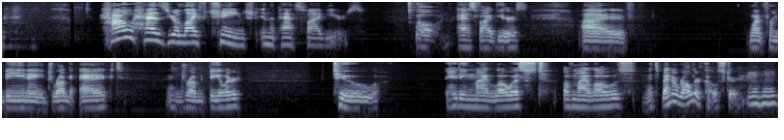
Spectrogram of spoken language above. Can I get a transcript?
How has your life changed in the past five years? oh, in the past five years, I've went from being a drug addict and drug dealer to hitting my lowest of my lows. It's been a roller coaster. Mm-hmm.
